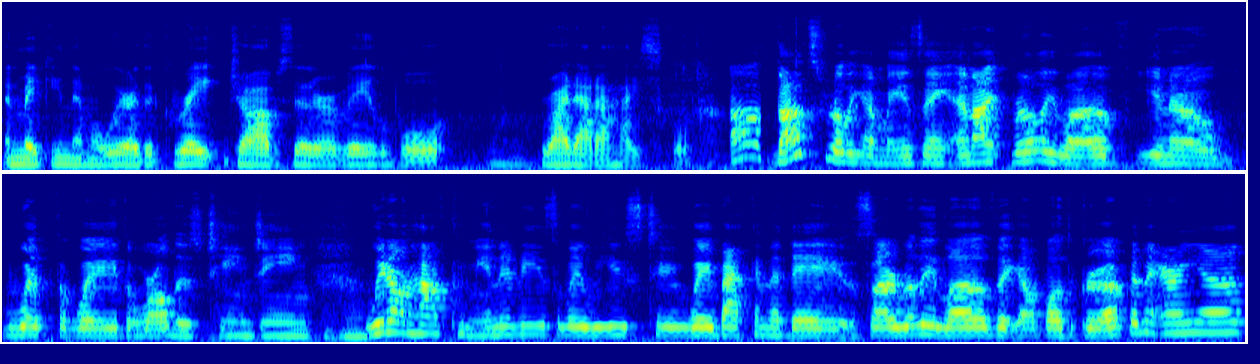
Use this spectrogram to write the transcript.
and making them aware of the great jobs that are available right out of high school. Oh, that's really amazing. And I really love, you know, with the way the world is changing, mm-hmm. we don't have communities the way we used to way back in the day. So I really love that y'all both grew up in the area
